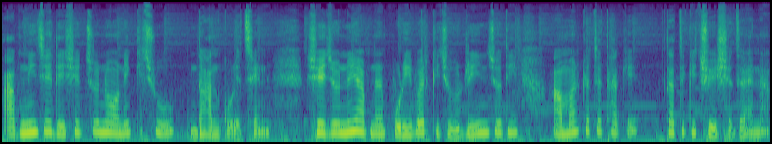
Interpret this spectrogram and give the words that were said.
আপনি যে দেশের জন্য অনেক কিছু দান করেছেন, সেই জন্যই আপনার পরিবার কিছু ঋণ যদি আমার কাছে থাকে, তাতে কিছু এসে যায় না।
